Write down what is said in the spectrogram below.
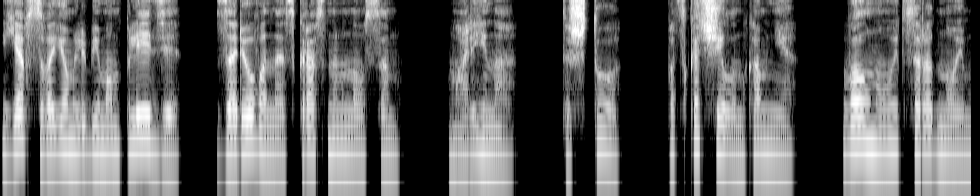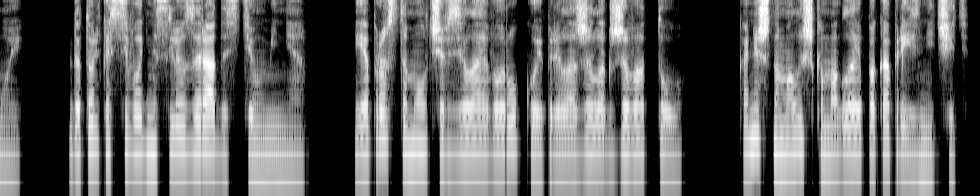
Я в своем любимом пледе, зареванная с красным носом. «Марина, ты что?» Подскочил он ко мне. Волнуется, родной мой. Да только сегодня слезы радости у меня. Я просто молча взяла его руку и приложила к животу. Конечно, малышка могла и покапризничать,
